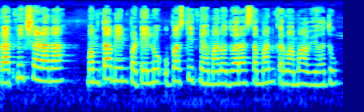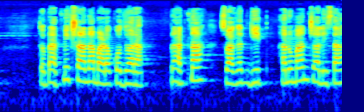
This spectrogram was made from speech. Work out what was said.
પ્રાથમિક શાળાના મમતાબેન પટેલનું ઉપસ્થિત મહેમાનો દ્વારા સન્માન કરવામાં આવ્યું હતું. તો પ્રાથમિક શાળાના બાળકો દ્વારા પ્રાર્થના, સ્વાગત ગીત, હનુમાન ચાલીસા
